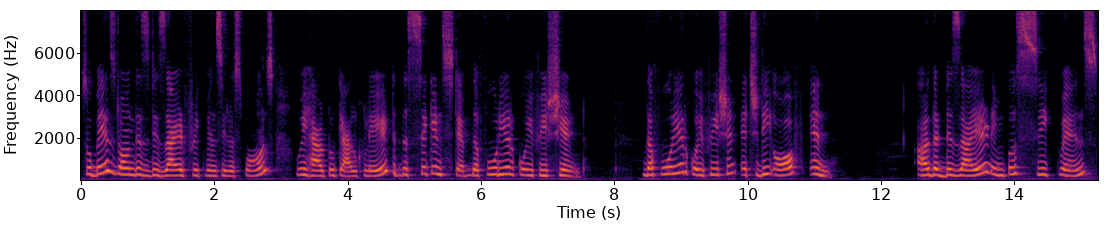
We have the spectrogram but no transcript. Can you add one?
So, based on this desired frequency response, we have to calculate the second step, the Fourier coefficient. The Fourier coefficient hd of n are the desired impulse sequence,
